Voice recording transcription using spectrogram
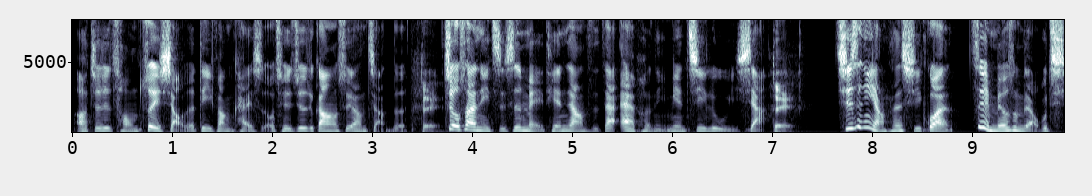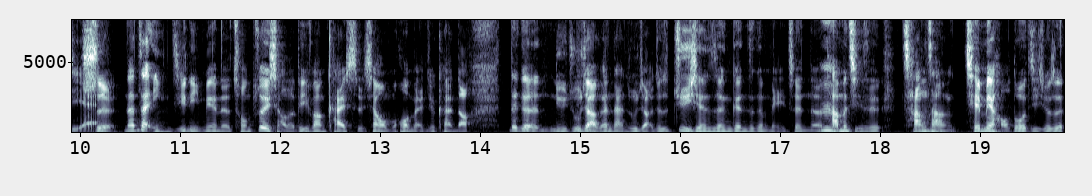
啊，就是从最小的地方开始哦，其实就是刚刚水这样讲的。对，就算你只是每天这样子在 App 里面记录一下，对，其实你养成习惯，这也没有什么了不起哎。是。那在影集里面呢，从最小的地方开始，像我们后面就看到那个女主角跟男主角，就是具先生跟这个美珍呢，嗯、他们其实常常前面好多集就是。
